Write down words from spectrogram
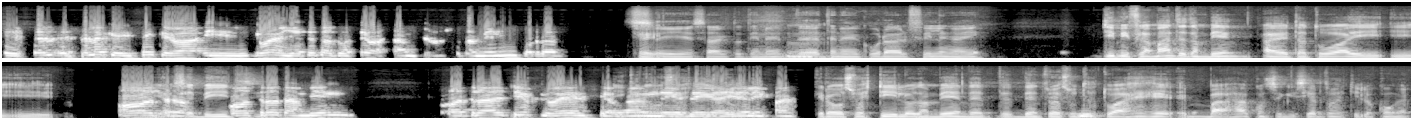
Esa, esa es la que dicen que va, y, y bueno, ya te tatuaste bastante, ¿no? eso también es importante. Sí, Sí. exacto. Tiene, Mm. Debe tener curado el feeling ahí. Jimmy Flamante también eh, tatúa y, y, y- Otro, hace beats, otro también, otra alta influencia, creo de, de ahí estilo. de la infancia. creó su estilo también. de- de- dentro de sus tatuajes eh, vas a conseguir ciertos estilos con él.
